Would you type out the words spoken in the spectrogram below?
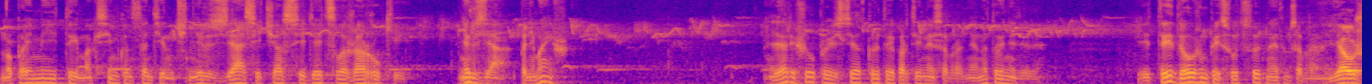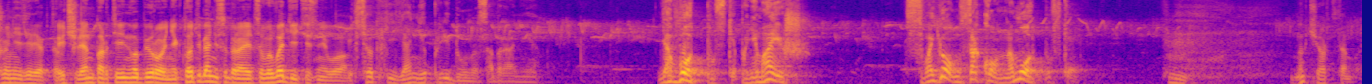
Но пойми ты, Максим Константинович, нельзя сейчас сидеть сложа руки. Нельзя, понимаешь? Я решил провести открытое партийное собрание на той неделе. И ты должен присутствовать на этом собрании. Я уже не директор. Ты член партийного бюро, никто тебя не собирается выводить из него. И все-таки я не приду на собрание. Я в отпуске, понимаешь? В своем законном отпуске. Хм. Ну, черт с тобой.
